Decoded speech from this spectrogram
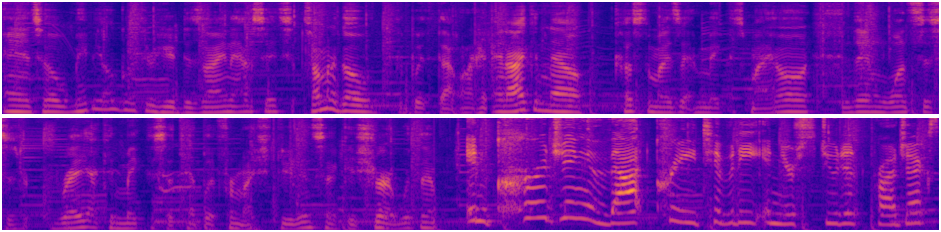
And so maybe I'll go through here, design assets. So I'm gonna go with that one. And I can now customize it and make this my own. And then once this is ready, I can make this a template for my students. And I can share it with them. Encouraging that creativity in your student projects,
